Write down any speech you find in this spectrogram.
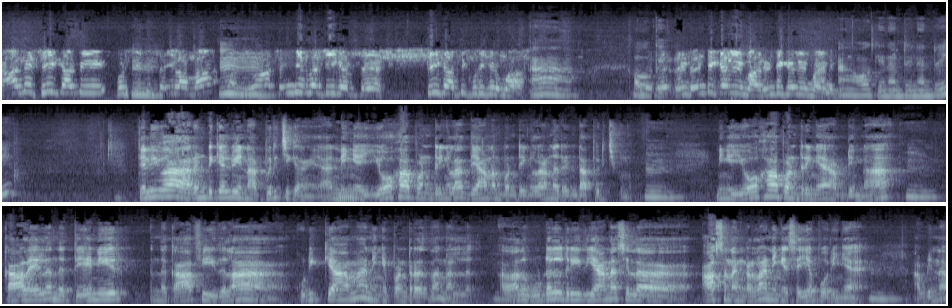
காலையில டீ காபி குடிச்சிட்டு செய்யலாமா? தான் டீ காபி டீ காபி குடிக்கணுமா? ரெண்டு கேள்விமா ரெண்டு கேள்விமா எனக்கு. ஓகே. நன்றி நன்றி. தெளிவா ரெண்டு கேள்வி நான் பிரிச்சுக்கிறேங்க நீங்க யோகா பண்றீங்களா தியானம் பண்றீங்களான்னு ரெண்டா பிரிச்சுக்கணும். நீங்க யோகா பண்றீங்க அப்படின்னா காலையில இந்த தேநீர் இந்த காஃபி இதெல்லாம் குடிக்காம நீங்க பண்றது தான் நல்லது. அதாவது உடல் ரீதியான சில ஆசனங்கள்லாம் நீங்க செய்ய போறீங்க. அப்படின்னா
